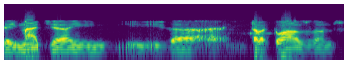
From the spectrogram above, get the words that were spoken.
d'imatge i, i, i d'intel·lectuals, doncs,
